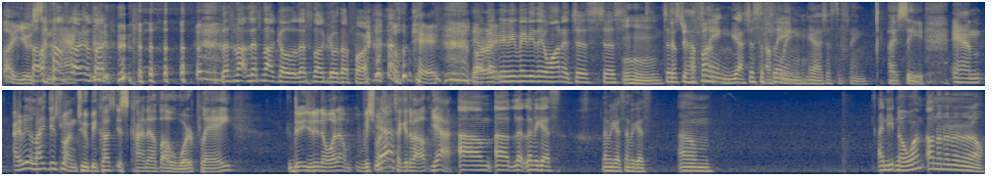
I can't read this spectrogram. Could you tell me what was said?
oh, you I'm snack. sorry. I'm sorry. let's not let's not go let's not go that far. okay. yeah, All right. maybe maybe they want wanted just just Just to have a fun. fling. Yeah, just a, A fling. fling. Yeah, just a fling. I see. And I really like this one too because it's kind of a wordplay. Do you know what I'm, which one I'm talking about? Yeah. Um, uh, let, let me guess. Let me guess. Let me guess. Um, I need no one. Oh no no no no no.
